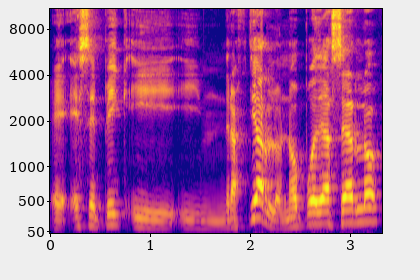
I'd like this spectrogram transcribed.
eh, ese pick y, y draftearlo. No puede hacerlo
